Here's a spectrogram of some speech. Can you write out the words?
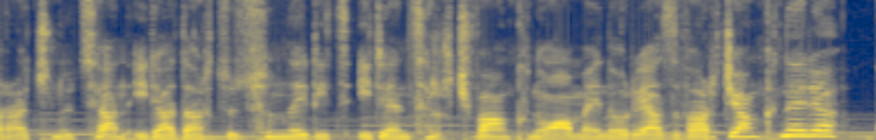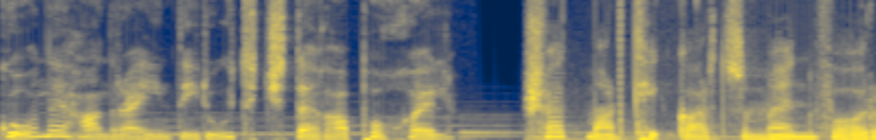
առաջնության իրադարձություններից իրենց հրճվանքն ու ամենօրյա զվարճանքները գոնե հանրային տիրույթ չտեղափոխել։ Շատ մարդիկ կարծում են, որ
